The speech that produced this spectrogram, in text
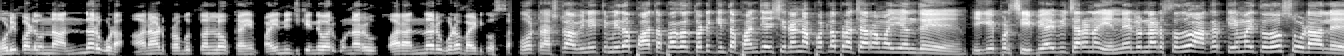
ముడిపడి ఉన్న అందరు కూడా ఆనాడు ప్రభుత్వంలో పైనుంచి కింది వరకు ఉన్నారు. వారందరూ కూడా బయటకు వస్తారు. ఓ ట్రస్ట్ అవినీతి మీద పాత పగలతోటి గింత పని చేసిరని అప్పట్లో ప్రచారం అయ్యింది. ఇక ఇప్పుడు సిబిఐ విచారణ ఎన్నేళ్ళు నడుస్తుందో ఆఖరికి ఏమవుతుందో చూడాలి.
